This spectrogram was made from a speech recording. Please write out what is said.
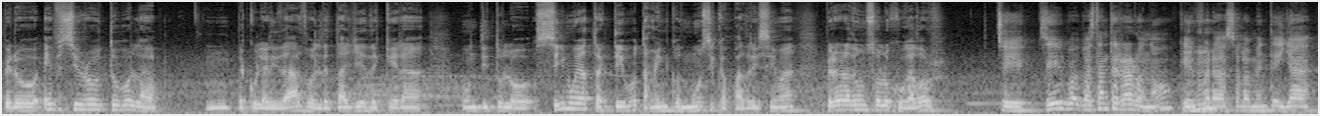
Pero F-Zero tuvo la peculiaridad o el detalle de que era un título sí muy atractivo, también con música padrísima, pero era de un solo jugador. Sí, sí, ba- bastante raro, ¿no? Que fuera solamente ya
